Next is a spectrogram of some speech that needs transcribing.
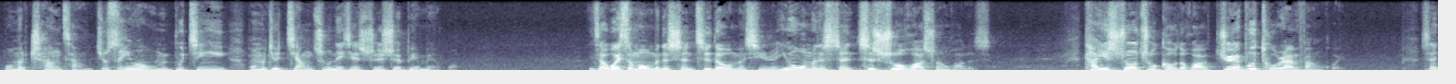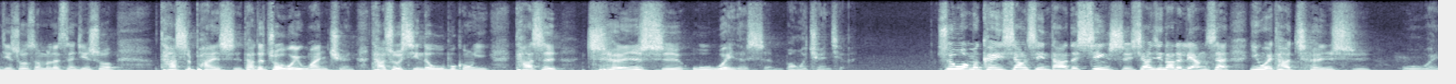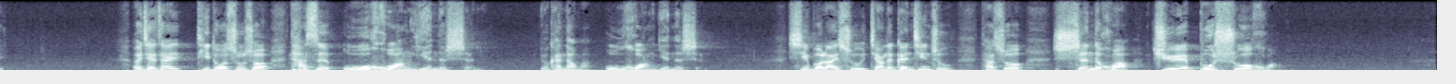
我们常常就是因为我们不经意，我们就讲出那些随随便便话。你知道为什么我们的神值得我们信任？因为我们的神是说话算话的神，他一说出口的话，绝不突然返回。圣经说什么呢？圣经说他是磐石，他的作为完全，他所行的无不公义，他是诚实无伪的神。帮我圈起来。所以我们可以相信他的信实，相信他的良善，因为他诚实无伪。而且在提多书说他是无谎言的神，有看到吗？无谎言的神。希伯来书讲得更清楚，他说神的话绝不说谎。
